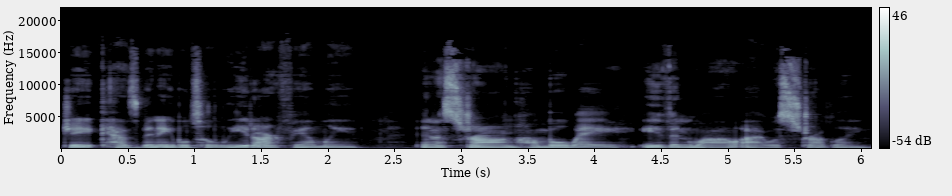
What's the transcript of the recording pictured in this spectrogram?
Jake has been able to lead our family in a strong, humble way, even while I was struggling.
